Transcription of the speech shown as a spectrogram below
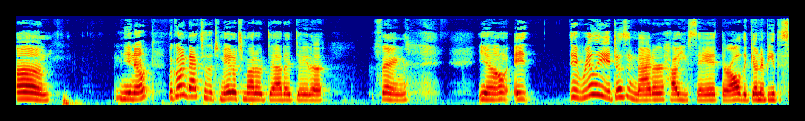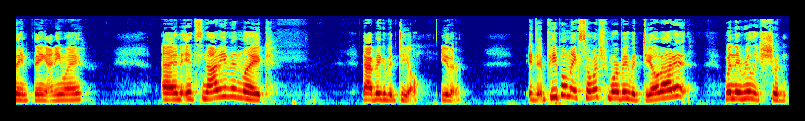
um you know, but going back to the tomato tomato data data thing, you know, it it really it doesn't matter how you say it. They're all going to be the same thing anyway. And it's not even like that big of a deal either it, people make so much more big of a deal about it when they really shouldn't.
